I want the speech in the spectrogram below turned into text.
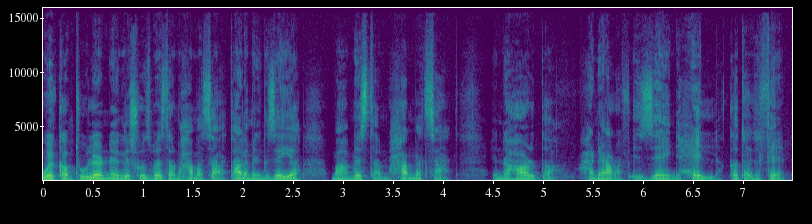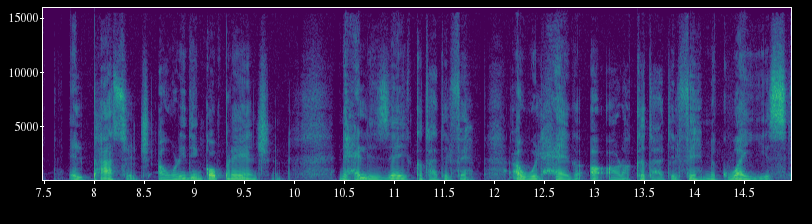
Welcome to Learn English with Mr. محمد سعد تعلم الإنجليزية مع مستر محمد سعد النهاردة هنعرف إزاي نحل قطعة الفهم. الباسج أو reading comprehension. نحل إزاي قطعة الفهم. أول حاجة أقرأ قطعة الفهم كويس.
